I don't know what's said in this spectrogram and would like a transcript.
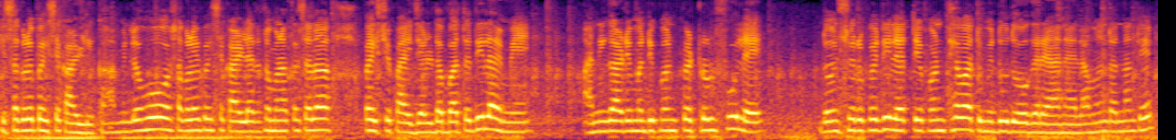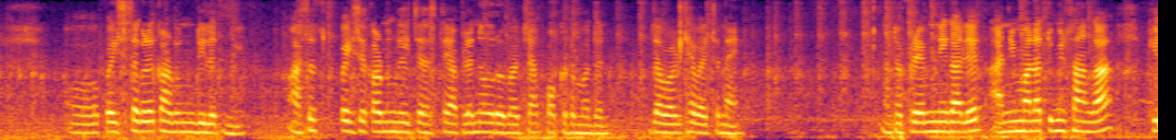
की सगळे पैसे काढली का? म्हणलं हो सगळे पैसे काढले आता तुम्हाला कशाला पैसे पाहिजे? डबा तर दिला आहे मी. आणि गाडीमध्ये पण पेट्रोल फुल आहे. दोनशे रुपये दिले ते पण ठेवा तुम्ही दूध वगैरे आणायला. म्हणून त्यांना ते पैसे सगळे काढून दिलेत मी. असंच पैसे काढून घ्यायचे असते आपल्या नवरोबाच्या पॉकेटमधून जवळ ठेवायचं नाही. आता प्रेम निघालेत. आणि मला तुम्ही सांगा की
